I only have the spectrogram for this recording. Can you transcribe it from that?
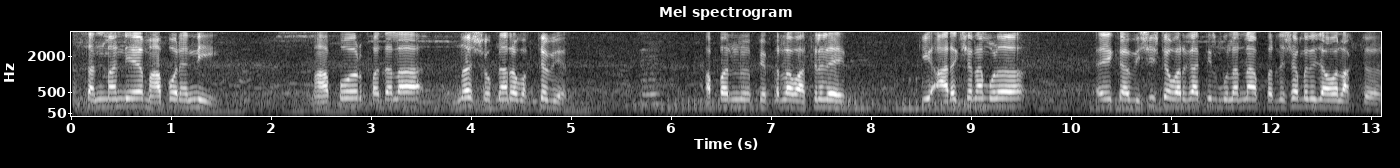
सन्मान्य महापौर यांनी महापौर पदाला न शोभणारं वक्तव्य आपण पेपरला वाचलेलं आहे की आरक्षणामुळं एक विशिष्ट वर्गातील मुलांना परदेशामध्ये जावं लागतं.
